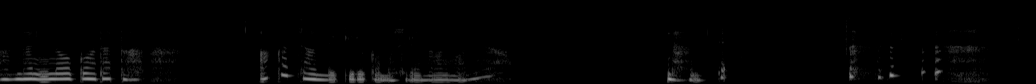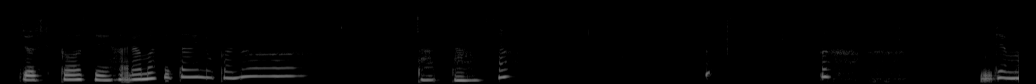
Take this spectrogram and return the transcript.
こんなに濃厚だと赤ちゃんできるかもしれないわね。なんて。女子高生はらませたいのかなパパさん。でも、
